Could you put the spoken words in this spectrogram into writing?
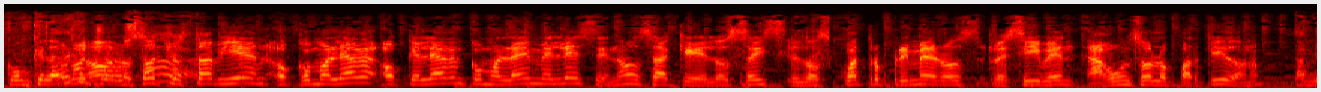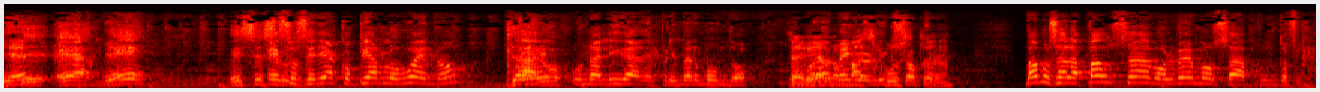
Con que la no, no los ocho está bien, o como le hagan, o que le hagan como la MLS, ¿no? O sea que los seis, los cuatro primeros reciben a un solo partido, ¿no? También. Eh, eh, eh, Eso sería copiar lo bueno. Claro. una liga de primer mundo. Sería lo más justo, ¿no? Vamos a la pausa, volvemos a punto final.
